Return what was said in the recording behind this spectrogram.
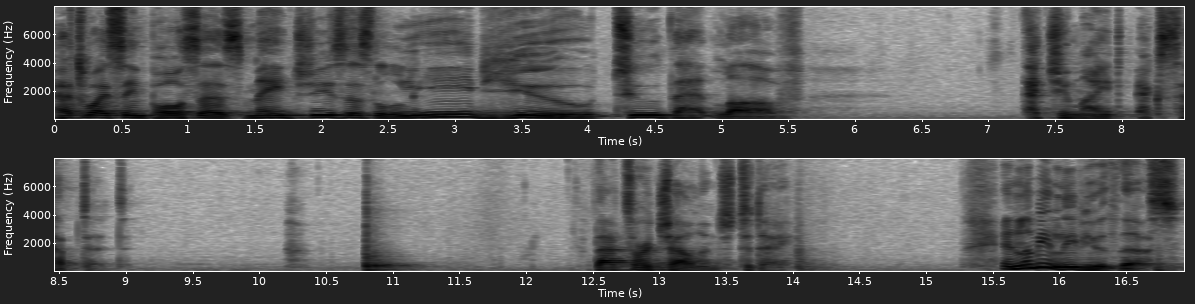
That's why St. Paul says, May Jesus lead you to that love that you might accept it. That's our challenge today. And let me leave you with this.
